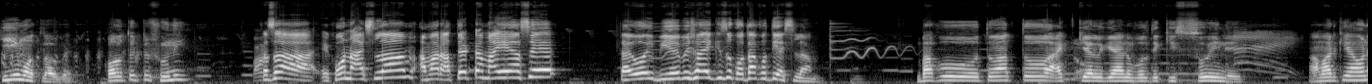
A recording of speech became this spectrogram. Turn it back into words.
কি মতলবে? কত একটু শুনি। চাচা এখন আসলাম আমার হাতে একটা মাইয়ে আছে তাই ওই বিয়ে বিষয়ে কিছু কথা কতি আসলাম। বাপু তোমার তো আক্কেল জ্ঞান বলতে কিচ্ছুই নেই। আমার কি এখন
